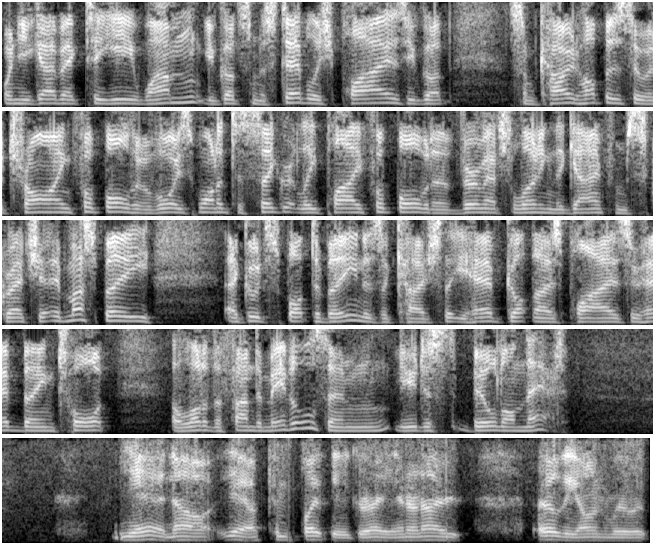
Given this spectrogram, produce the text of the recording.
when you go back to year one, you've got some established players, you've got some code hoppers who are trying football, who have always wanted to secretly play football, but are very much learning the game from scratch. It must be a good spot to be in as a coach that you have got those players who have been taught a lot of the fundamentals and you just build on that. Yeah, no, yeah, I completely agree. And I know early on we were,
